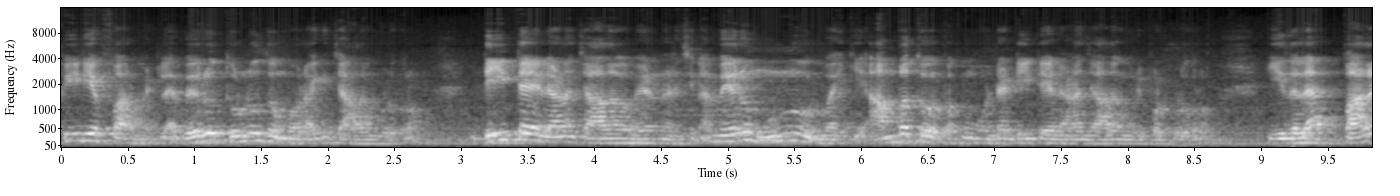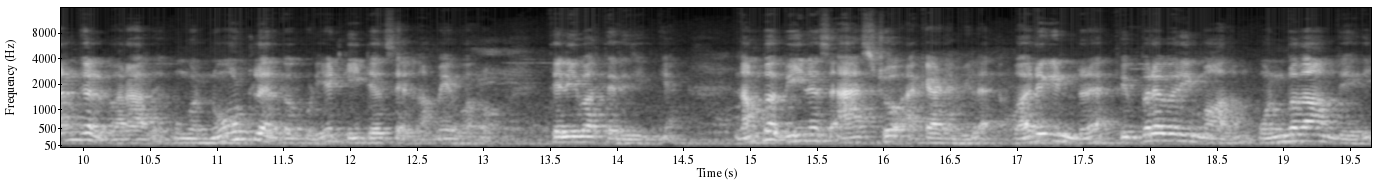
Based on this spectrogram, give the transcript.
பிடிஎஃப் ஃபார்மேட்டில் வெறும் தொண்ணூத்தொம்பது ரூபாய்க்கு ஜாதகம் கொடுக்குறோம். டீட்டெயிலான ஜாதகம் வேணும்னு நினச்சிங்கன்னா வெறும் முந்நூறுரூவாய்க்கு ஐம்பத்தோரு பக்கம் கொண்ட டீட்டெயிலான ஜாதகம் ரிப்போர்ட் கொடுக்குறோம். இதில் பலன்கள் வராது. உங்கள் நோட்டில் இருக்கக்கூடிய டீட்டெயில்ஸ் எல்லாமே வரும். தெளிவாக தெரிஞ்சுக்கங்க. நம்ம வீனஸ் ஆஸ்ட்ரோ அகாடமியில் வருகின்ற பிப்ரவரி மாதம் ஒன்பதாம் தேதி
